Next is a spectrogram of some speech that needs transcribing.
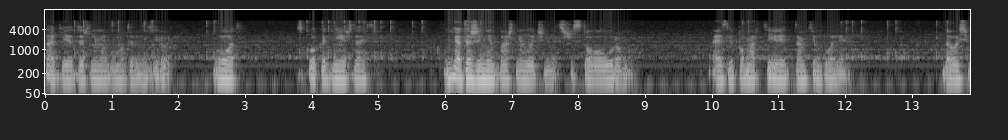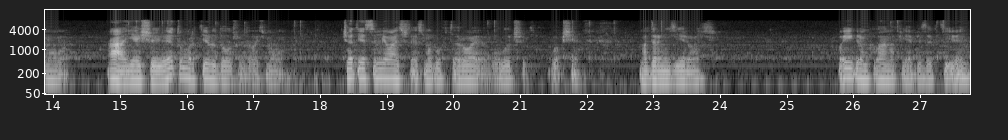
Так, я даже не могу модернизировать. Вот. Сколько дней ждать? У меня даже нет башни лучниц шестого уровня. А если по мартире, там тем более. До восьмого. А, я еще и эту мартиру должен до восьмого. Что-то я сомневаюсь, что я смогу второе улучшить. Вообще. Модернизировать. По играм кланов я безактивен.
